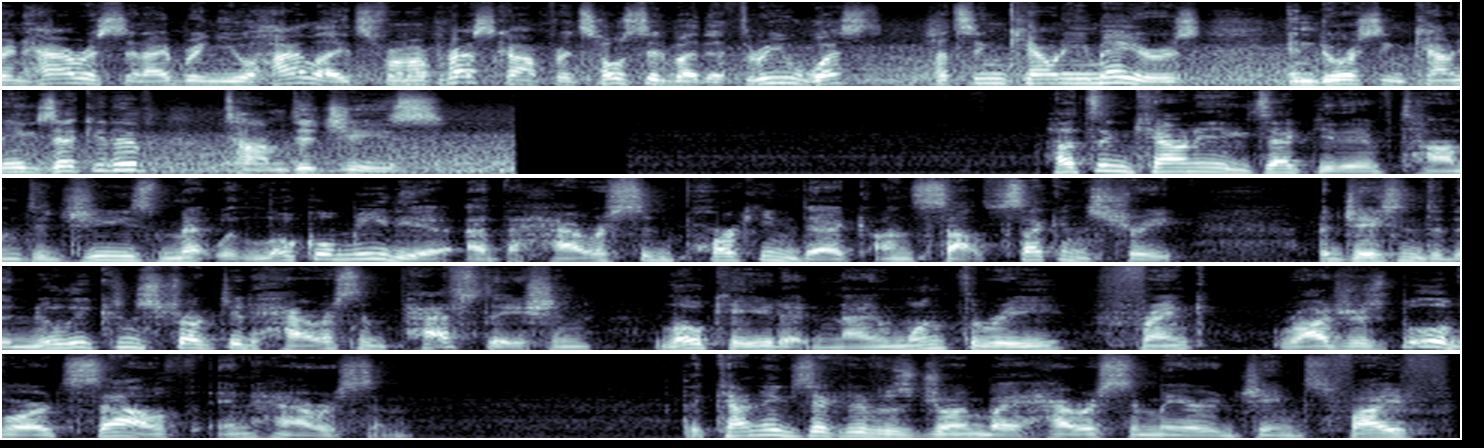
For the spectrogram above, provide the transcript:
in Harrison, I bring you highlights from a press conference hosted by the three West Hudson County mayors endorsing County Executive Tom DeGise. Hudson County Executive Tom DeGise met with local media at the Harrison parking deck on South 2nd Street, adjacent to the newly constructed Harrison PATH Station located at 913 Frank Rodgers Boulevard South in Harrison. The county executive was joined by Harrison Mayor James Fife,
